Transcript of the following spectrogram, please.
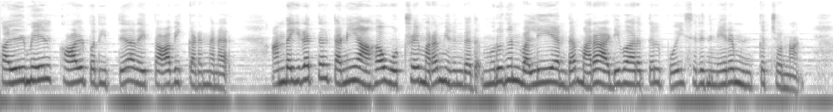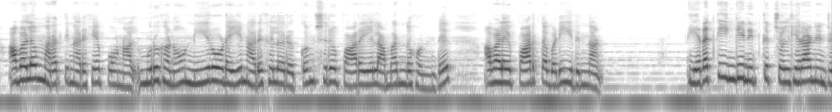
கல்மேல் கால் பதித்து அதை தாவி கடந்தனர். அந்த இடத்தில் தனியாக ஒற்றை மரம் இருந்தது. முருகன் வள்ளியை அந்த மர அடிவாரத்தில் போய் சிறிது நேரம் நிற்கச் சொன்னான். அவளும் மரத்தின் அருகே போனாள். முருகனோ நீரோடையின் அருகில் இருக்கும் சிறு பாறையில் அமர்ந்து கொண்டு அவளை பார்த்தபடி இருந்தான். எதற்கு இங்கே நிற்கச் சொல்கிறான்? என்ற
